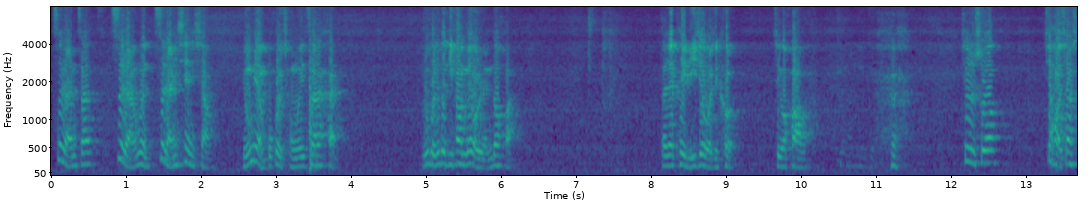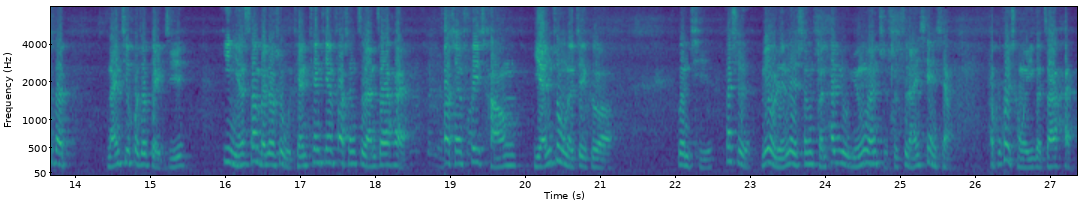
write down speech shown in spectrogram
自然灾自然问自然现象永远不会成为灾害，如果这个地方没有人的话。大家可以理解我这个这个话吗？就是说，就好像是在南极或者北极，一年三百六十五天，天天发生自然灾害，发生非常严重的这个问题，但是没有人类生存，它就永远只是自然现象，它不会成为一个灾害。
